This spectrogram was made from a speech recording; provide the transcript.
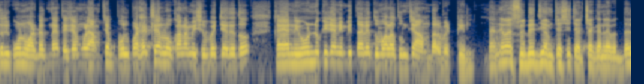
तरी कोण वाटत नाही. त्याच्यामुळे आमच्या फुलपाड्यातल्या लोकांना मी शुभेच्छा देतो. का या निवडणुकीच्या निमित्ताने तुम्हाला तुमचे आमदार भेटतील. धन्यवाद सुदेशजी आमच्याशी चर्चा करण्याबद्दल.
